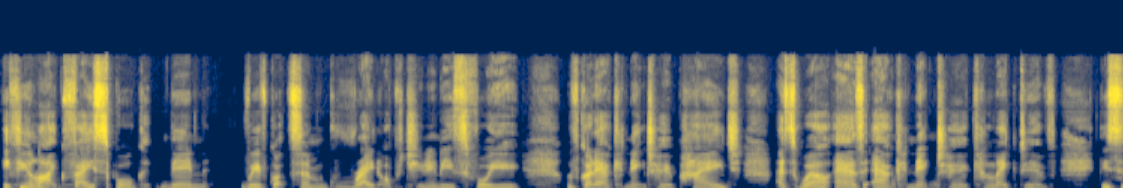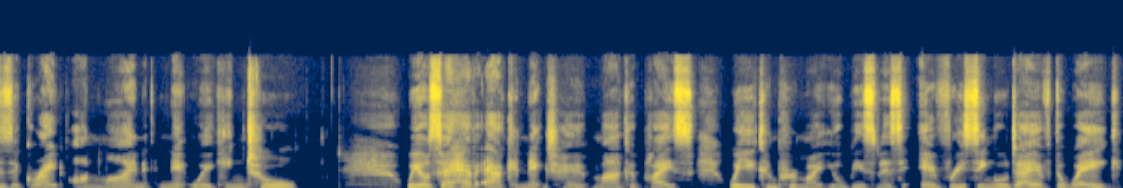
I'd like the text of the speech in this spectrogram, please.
If you like Facebook, then we've got some great opportunities for you. We've got our Connect Her page as well as our Connect Her collective. This is a great online networking tool. We also have our Connect Her marketplace where you can promote your business every single day of the week,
